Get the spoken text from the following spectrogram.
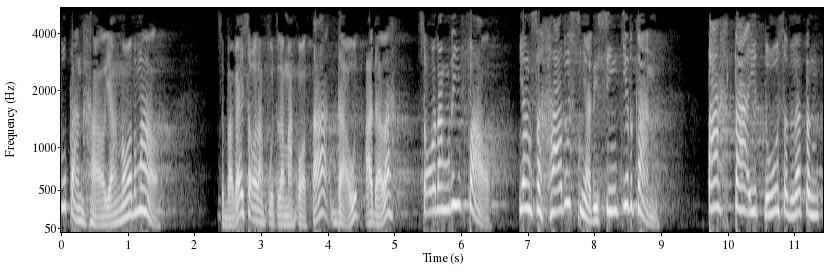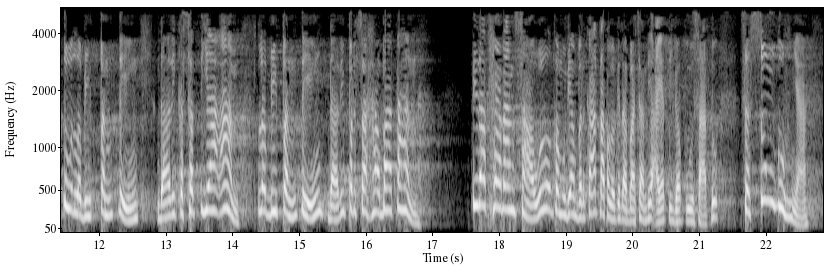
bukan hal yang normal. Sebagai seorang putra mahkota, Daud adalah seorang rival yang seharusnya disingkirkan. Tahta itu saudara tentu lebih penting dari kesetiaan, lebih penting dari persahabatan. Tidak heran Saul kemudian berkata kalau kita baca di ayat 31, sesungguhnya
